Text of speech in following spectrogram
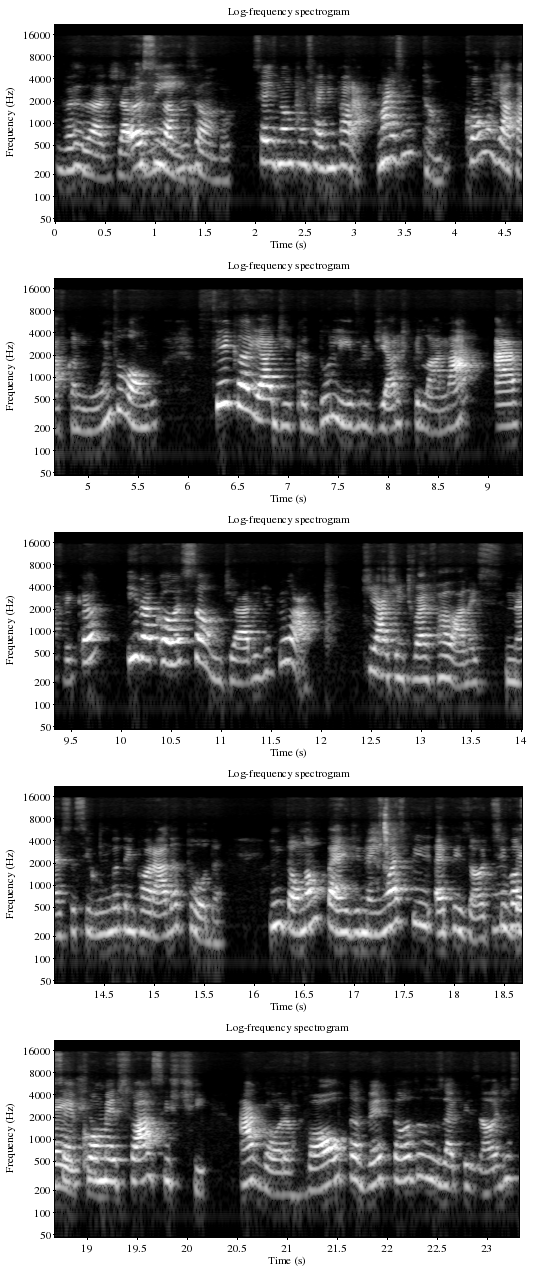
Verdade, já Assim, avisando. Vocês não conseguem parar. Mas então, como já tá ficando muito longo, fica aí a dica do livro Diário de Pilar na África e da coleção Diário de Pilar. que a gente vai falar nesse- nessa segunda temporada toda. Então não perde nenhum epi- episódio. Se você começou a assistir agora, volta, vê todos os episódios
